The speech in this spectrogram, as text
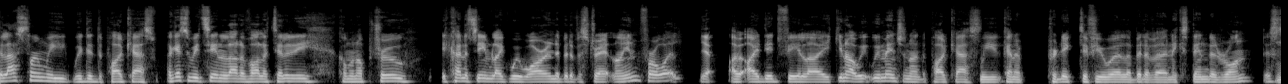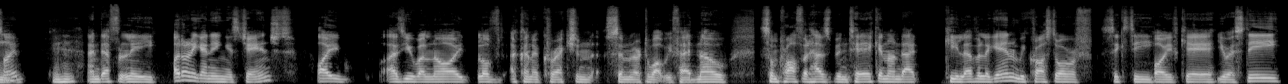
the last time we, we did the podcast, I guess we'd seen a lot of volatility coming up through. It kind of seemed like we were in a bit of a straight line for a while. Yeah. I, I did feel like, you know, we, we mentioned on the podcast, we kind of predict, if you will, a bit of an extended run this Mm. time. Mhm. And definitely, I don't think anything has changed. I, as you well know, I love a kind of correction similar to what we've had now. Some profit has been taken on that key level again. We crossed over 65k USD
